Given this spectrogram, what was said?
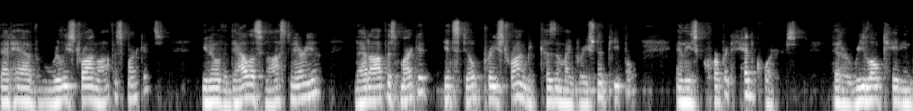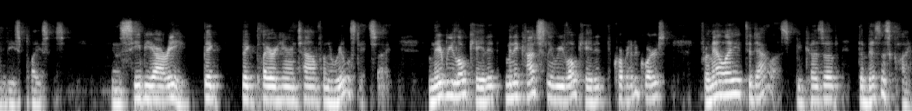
that have really strong office markets. You know, the Dallas and Austin area, that office market, it's still pretty strong because of the migration of people and these corporate headquarters that are relocating to these places. You know, CBRE, big, big player here in town from the real estate side. When they relocated, I mean, they constantly relocated corporate headquarters from LA to Dallas because of the business climate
